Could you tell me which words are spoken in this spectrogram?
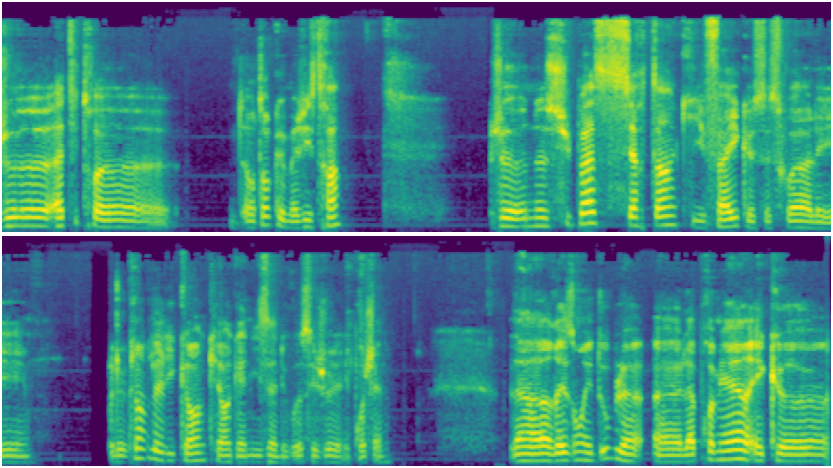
je, à titre, euh, en tant que magistrat, je ne suis pas certain qu'il faille que ce soit les, le clan de la licorne qui organise à nouveau ces jeux l'année prochaine. La raison est double. Euh, la première est que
